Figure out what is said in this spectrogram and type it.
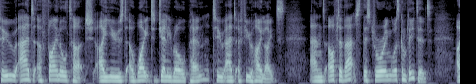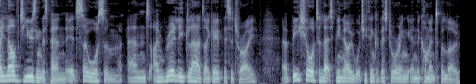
To add a final touch, I used a white Gelly Roll pen to add a few highlights, and after that, this drawing was completed. I loved using this pen, it's so awesome, and I'm really glad I gave this a try. Uh, be sure to let me know what you think of this drawing in the comments below.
